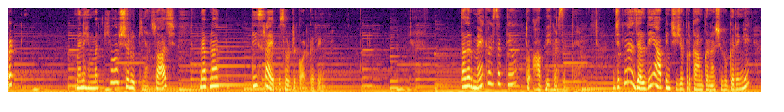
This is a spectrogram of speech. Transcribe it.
बट मैंने हिम्मत की और शुरू किया। सो आज मैं अपना तीसरा एपिसोड रिकॉर्ड कर रही हूँ। तो अगर मैं कर सकती हूँ तो आप भी कर सकते हैं। जितना जल्दी आप इन चीज़ों पर काम करना शुरू करेंगे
